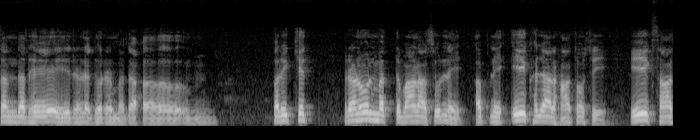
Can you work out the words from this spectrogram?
संदधे रणधुर्मद परीक्षित रणोन्मत्त बाणासुर ने अपने एक हज़ार हाथों से एक साथ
